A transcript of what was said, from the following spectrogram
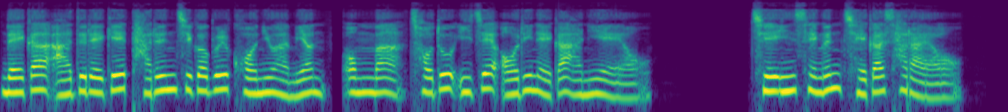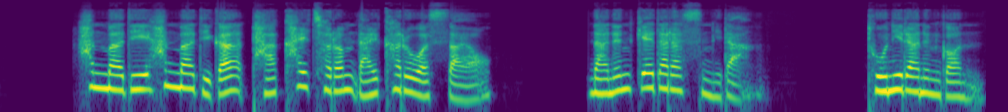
내가 아들에게 다른 직업을 권유하면 엄마, 저도 이제 어린애가 아니에요. 제 인생은 제가 살아요. 한마디 한마디가 다 칼처럼 날카로웠어요. 나는 깨달았습니다. 돈이라는 건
